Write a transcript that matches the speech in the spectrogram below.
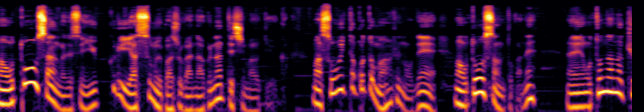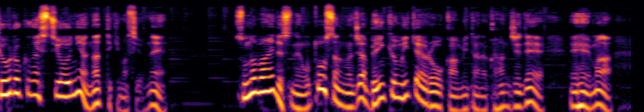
まあ、お父さんがですね、ゆっくり休む場所がなくなってしまうというか、まあ、そういったこともあるので、まあ、お父さんとかね、えー、大人の協力が必要にはなってきますよね。その場合ですね、お父さんがじゃあ勉強見てやろうかみたいな感じで、えー、まあ、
